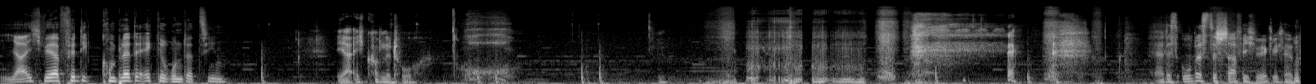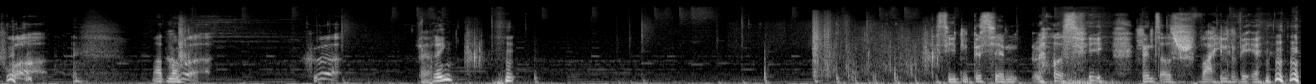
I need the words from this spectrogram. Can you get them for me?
Ja, ich werde für die komplette Ecke runterziehen. Ja, ich komme nicht hoch. ja, das oberste schaffe ich wirklich nicht. Warte mal. Spring. Das sieht ein bisschen aus wie wenn es aus Schwein wäre.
